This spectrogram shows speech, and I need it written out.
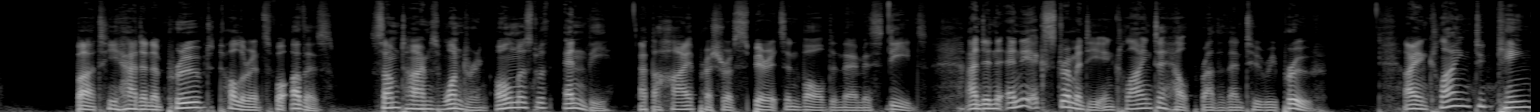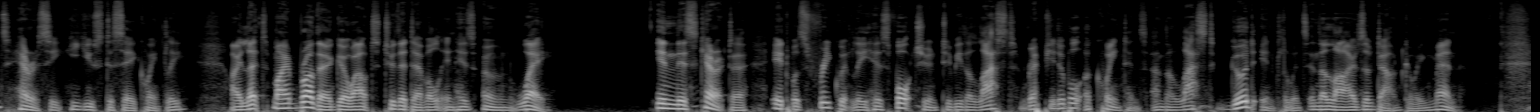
But he had an approved tolerance for others, sometimes wondering almost with envy at the high pressure of spirits involved in their misdeeds, and in any extremity inclined to help rather than to reprove. I incline to Cain's heresy, he used to say quaintly. I let my brother go out to the devil in his own way. In this character, it was frequently his fortune to be the last reputable acquaintance and the last good influence in the lives of downgoing men.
